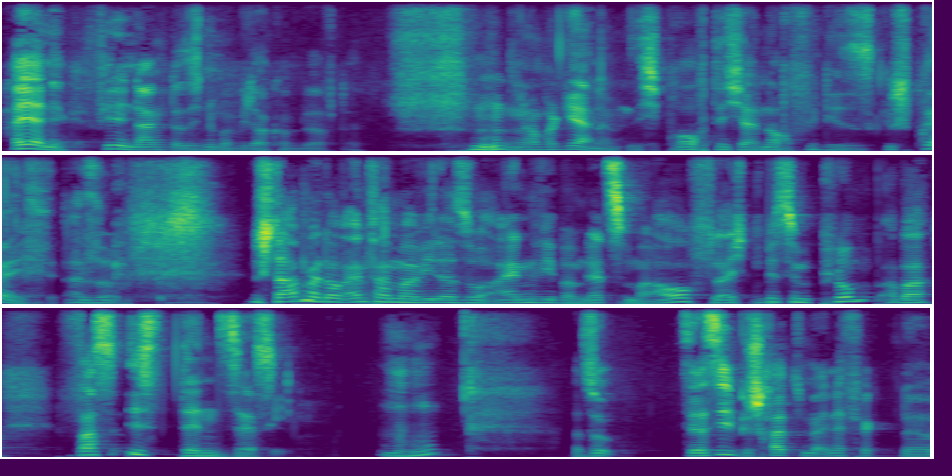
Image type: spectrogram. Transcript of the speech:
Hi Janik, vielen Dank, dass ich nochmal wiederkommen durfte. Aber gerne. Ich brauche dich ja noch für dieses Gespräch. Also starten wir doch einfach mal wieder so ein wie beim letzten Mal auch. Vielleicht ein bisschen plump, aber was ist denn SESI? Mhm. Also SESI beschreibt im Endeffekt eine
